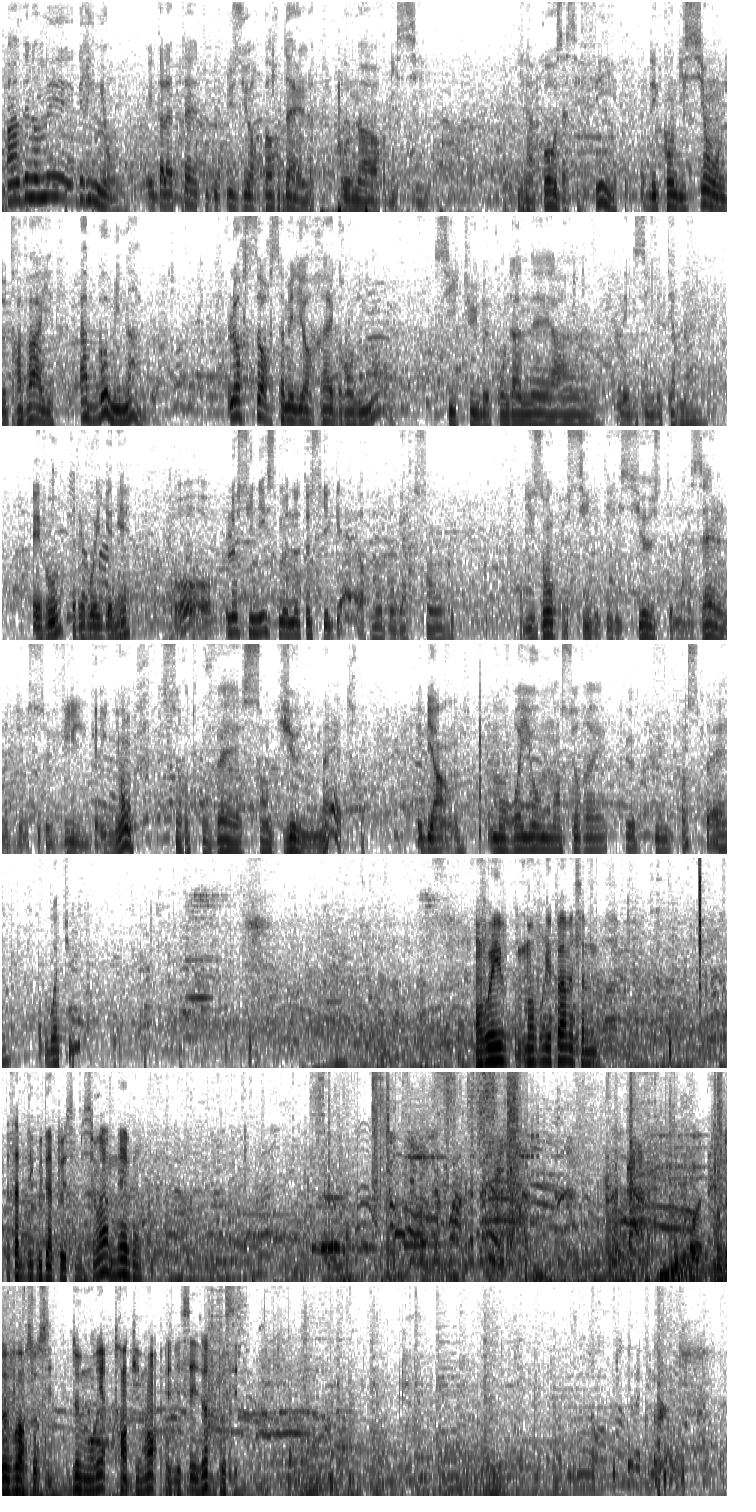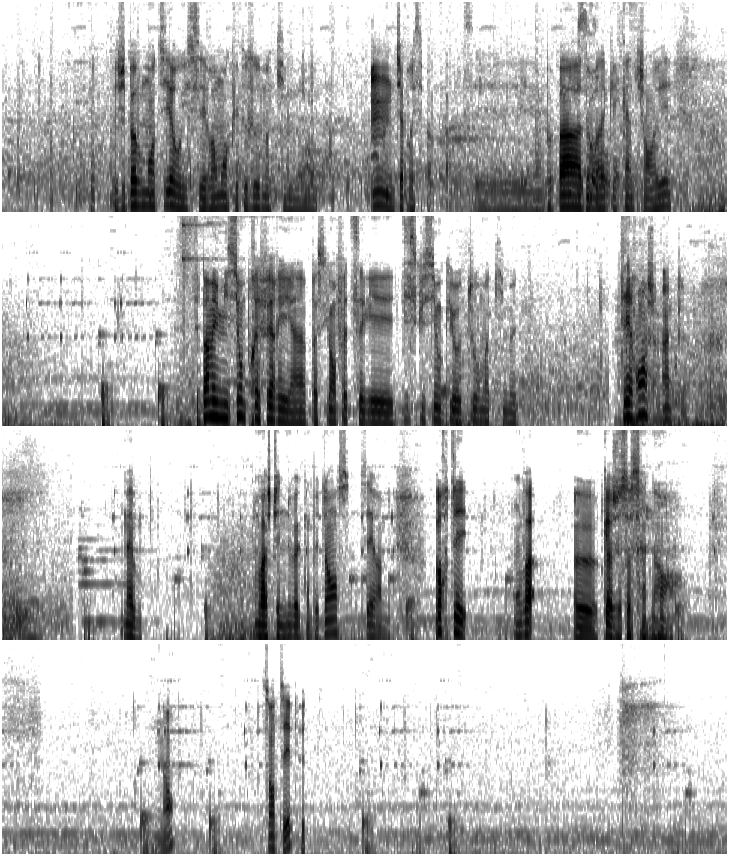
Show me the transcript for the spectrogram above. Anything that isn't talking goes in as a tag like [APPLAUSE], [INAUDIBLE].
Un dénommé Grignon est à la tête de plusieurs bordels au nord d'ici. Il impose à ses filles des conditions de travail abominables. Leur sort s'améliorerait grandement si tu le condamnais à un exil éternel. Et vous, qu'avez-vous à y gagner? Oh, le cynisme ne te sied guère, mon beau garçon. Disons que si les délicieuses demoiselles de ce vil grignon se retrouvaient sans Dieu ni maître, eh bien, mon royaume n'en serait que plus prospère. Vois-tu? On m'en voulait pas, mais ça me, ça me dégoûte un peu cette mission-là, mais bon. De mourir tranquillement et de laisser les autres bosser. Je vais pas vous mentir, oui, c'est vraiment quelque chose moi qui me... Hum, j'apprécie pas. On peut pas demander à quelqu'un de changer. C'est pas mes missions préférées, hein, parce qu'en fait c'est les discussions qui autour moi qui me dérangent un peu. Mais bon. On va acheter une nouvelle compétence, ça ira mieux. Portée, on va... Euh, cage assassin, non. Non. Santé, peut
